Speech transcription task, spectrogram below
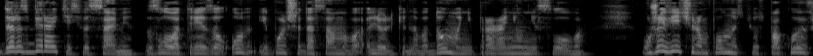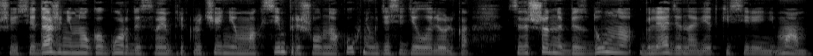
Да разбирайтесь вы сами, зло отрезал он и больше до самого Лёлькиного дома не проронил ни слова. Уже вечером, полностью успокоившийся и даже немного гордый своим приключением, Максим пришел на кухню, где сидела Лёлька, совершенно бездумно, глядя на ветки сирени. «Мам»,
